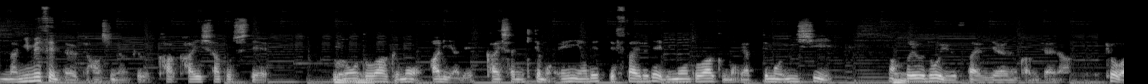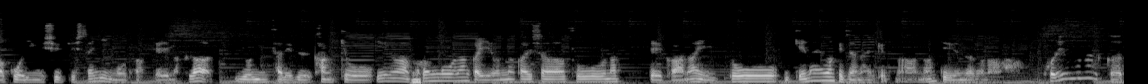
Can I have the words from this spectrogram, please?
何目線だよって話なんですけど、か会社として、リモートワークもありやで、会社に来てもええんやでってスタイルでリモートワークもやってもいいし、まあうんそれをどういうスタイルでやるのかみたいな。今日はコーディング集中したいにリモートワークやりますが、容認される環境っていうのは今後なんかいろんな会社そうなっていかないといけないわけじゃないけどな。なんて言うんだろうな。これもなんか、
